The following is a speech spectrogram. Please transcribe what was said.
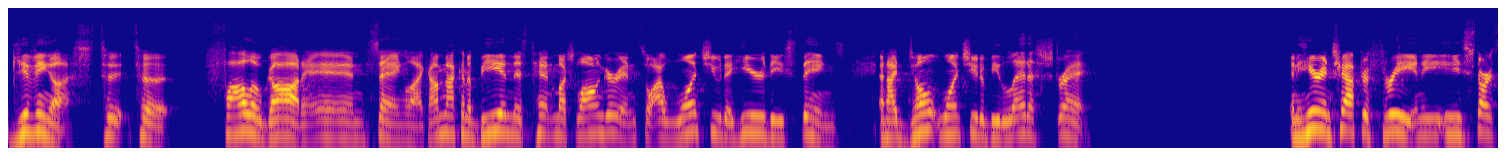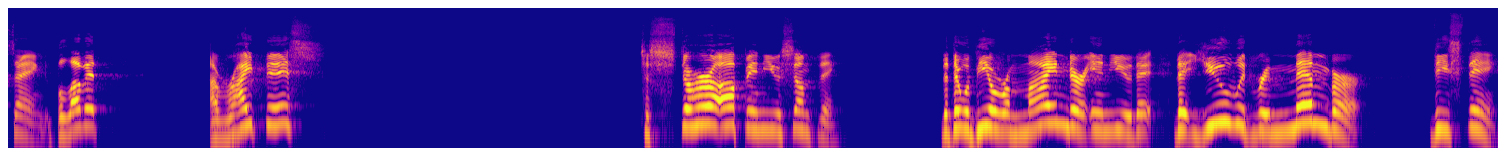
giving us to, to follow God and saying, like, I'm not going to be in this tent much longer, and so I want you to hear these things, and I don't want you to be led astray. And here in chapter 3, and he, he starts saying, Beloved, I write this to stir up in you something. That there would be a reminder in you that, that you would remember these things.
